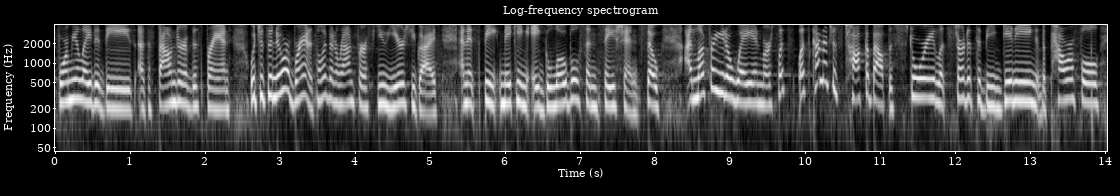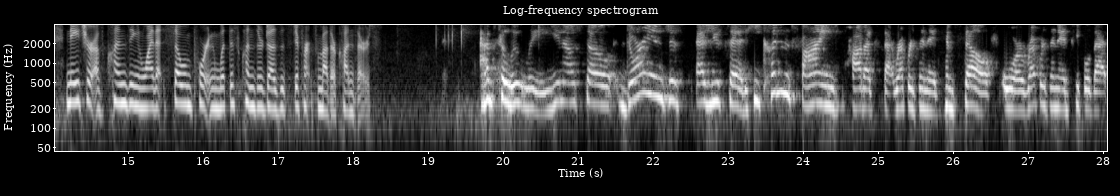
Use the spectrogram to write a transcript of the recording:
formulated these as a founder of this brand, which is a newer brand. It's only been around for a few years, you guys, and it's be, making a global sensation. So I'd love for you to weigh in, Merce. Let's, let's kind of just talk about the story. Let's start at the beginning, the powerful nature of cleansing and why that's so important, what this cleanser does that's different from other cleansers. Absolutely. You know, so Dorian just, as you said, he couldn't find products that represented himself or represented people that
